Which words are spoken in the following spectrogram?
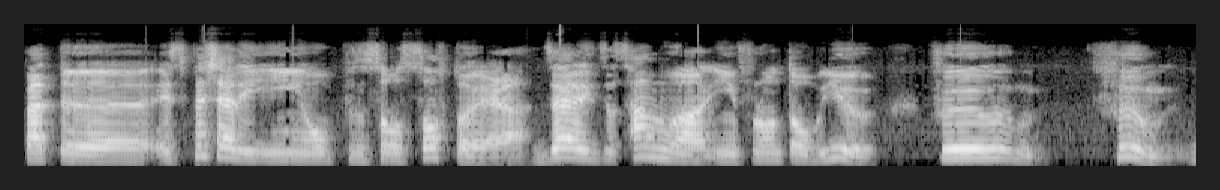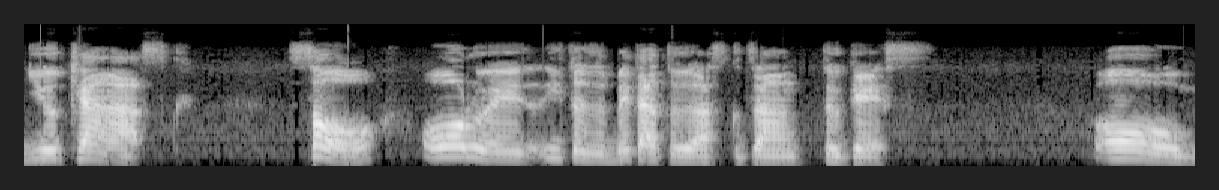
But uh, especially in open source software, there is someone in front of you whom, whom you can ask. So always it is better to ask than to guess. Oh,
